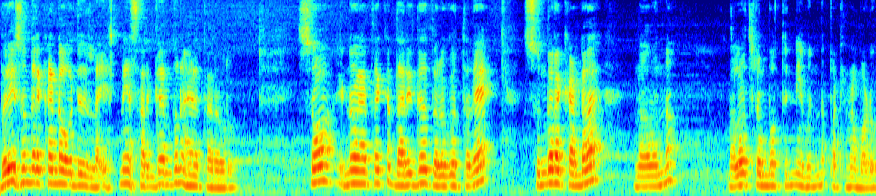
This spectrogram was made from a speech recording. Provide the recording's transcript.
ಬರೀ ಸುಂದರಖಂಡ ಓದಿರಲಿಲ್ಲ ಎಷ್ಟನೇ ಸರ್ಗ ಅಂತಲೂ ಹೇಳ್ತಾರೆ ಅವರು. ಸೊ ಇನ್ನೂರ ಐವತ್ತಕ್ಕೆ ದರಿದ್ರ ತೊಲಗುತ್ತದೆ. ಸುಂದರಖಂಡದ ನಾವನ್ನು ನಲವತ್ತೊಂಬತ್ತು ನಿಯಮವನ್ನು ಪಠಣ ಮಾಡು.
